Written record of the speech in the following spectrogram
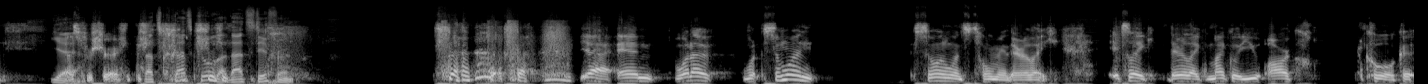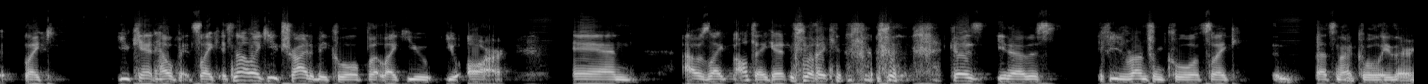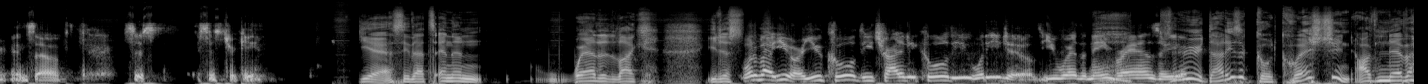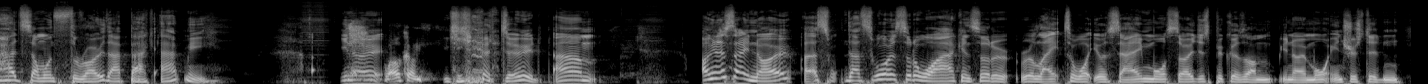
Yeah. That's for sure. That's that's cool though. That's different. yeah, and what I what someone someone once told me they were like, it's like they're like Michael, you are cool, like you can't help it. It's like it's not like you try to be cool, but like you you are, and I was like, I'll take it, like because you know this if you run from cool, it's like that's not cool either, and so it's just it's just tricky. Yeah, see that's and then where did like you just What about you? Are you cool? Do you try to be cool? Do you what do you do? Do you wear the name oh, brands? Or you, Dude, that is a good question. I've never had someone throw that back at me. You know, welcome. Yeah, dude. Um, I'm gonna say no. That's that's what sort of why I can sort of relate to what you're saying more so, just because I'm you know more interested in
